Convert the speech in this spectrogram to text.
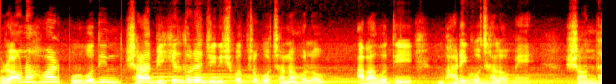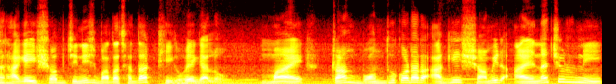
রওনা হওয়ার পূর্বদিন সারা বিকেল ধরে জিনিসপত্র গোছানো হলো। আবাবতী ভারী গোছালো মেয়ে। সন্ধ্যার আগেই সব জিনিস বাঁধাছাদা ঠিক হয়ে গেল। মায় ট্রাঙ্ক বন্ধ করার আগে স্বামীর আয়না চুরুনি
